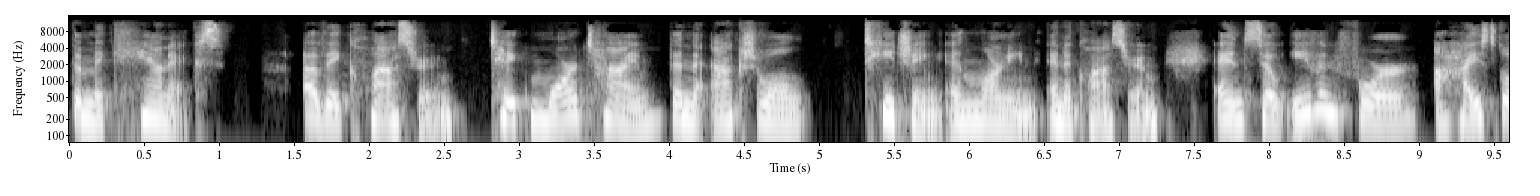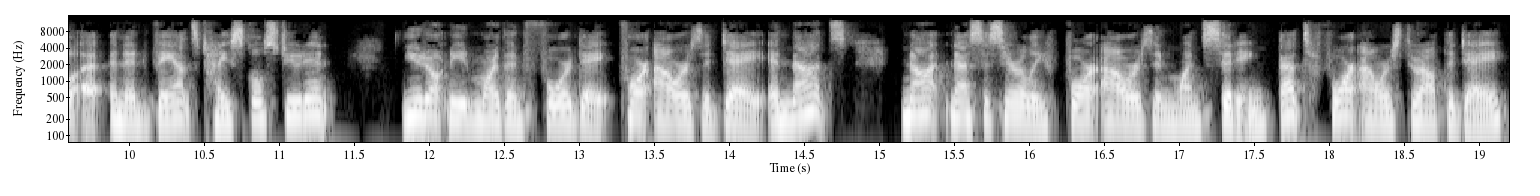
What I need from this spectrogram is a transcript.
the mechanics of a classroom take more time than the actual teaching and learning in a classroom. And so even for a high school, an advanced high school student, you don't need more than four day, four hours a day. And that's not necessarily four hours in one sitting. That's four hours throughout the day.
